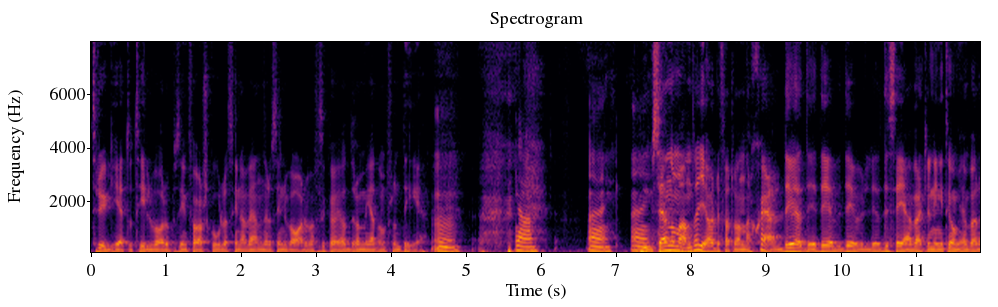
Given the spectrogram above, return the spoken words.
trygghet och tillvaro på sin förskola, sina vänner och sin vardag. Varför ska jag dra med dem från det? Ja. Nej, nej. Sen om andra gör det för att man har skäl, det, det, det, det, det säger jag verkligen ingenting om. Jag bara,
